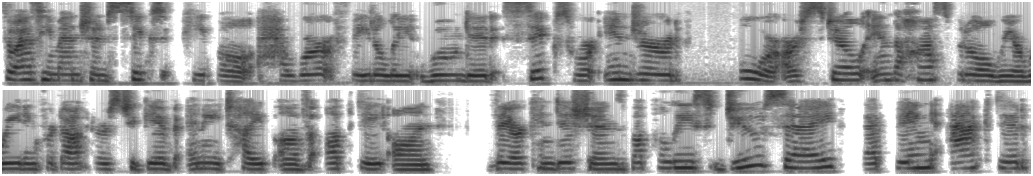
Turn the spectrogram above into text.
So, as he mentioned, six people were fatally wounded, six were injured, four are still in the hospital. We are waiting for doctors to give any type of update on their conditions. But police do say that Bing acted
